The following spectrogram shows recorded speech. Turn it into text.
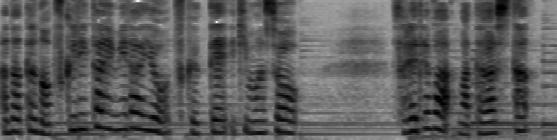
あなたの作りたい未来を作っていきましょう。それではまた明日。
